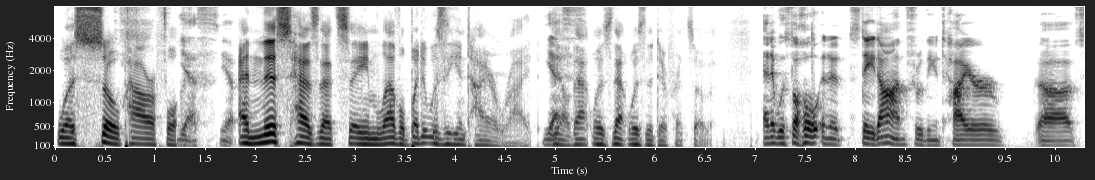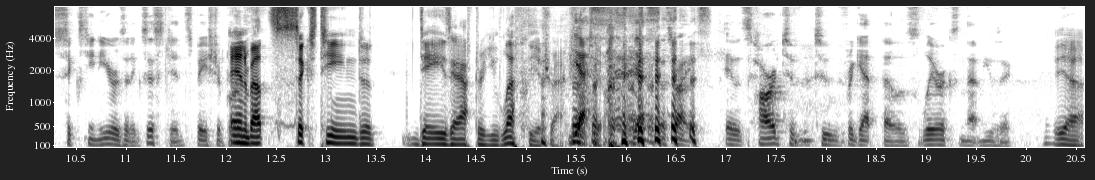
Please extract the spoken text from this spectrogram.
was so powerful. Yes, yep. And this has that same level, but it was the entire ride. You know, Yes. that was that was the difference of it. And it was the whole, and it stayed on through the entire uh, 16 years it existed. Spaceship and about 16 to days after you left the attraction. yes, yes, that's right. It was hard to to forget those lyrics and that music. Yeah.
